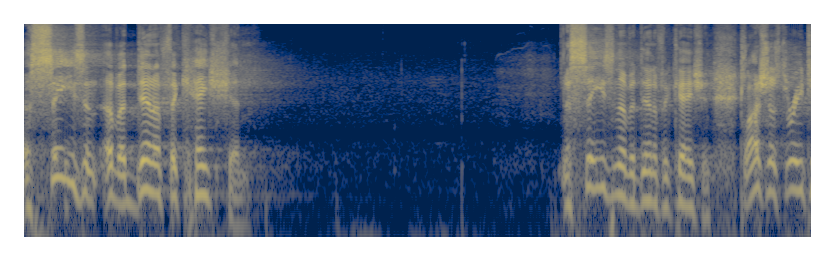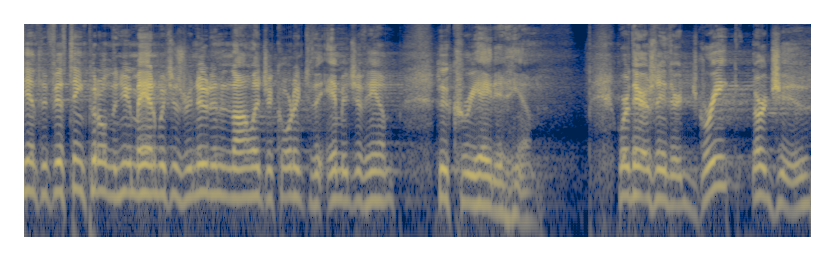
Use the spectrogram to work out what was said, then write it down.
a season of identification. A season of identification. Colossians 3 10 through 15 put on the new man which is renewed in the knowledge according to the image of him who created him. Where there is neither Greek nor Jew,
